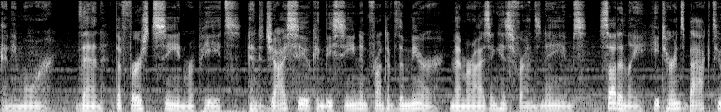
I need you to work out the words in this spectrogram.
anymore. Then, the first scene repeats, and Jaisu can be seen in front of the mirror, memorizing his friends' names. Suddenly, he turns back to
